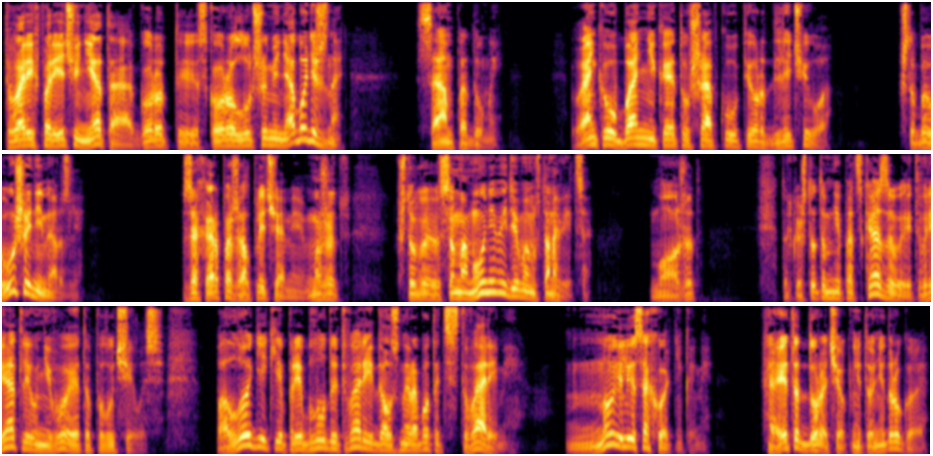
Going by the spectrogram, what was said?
Тварей в поречи нет, а город ты скоро лучше меня будешь знать. Сам подумай. Ванька у банника эту шапку упер для чего? Чтобы уши не мерзли? Захар пожал плечами. Может, чтобы самому невидимым становиться? Может. Только что-то мне подсказывает, вряд ли у него это получилось. По логике, приблуды тварей должны работать с тварями. Ну или с охотниками. А этот дурачок ни то, ни другое.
